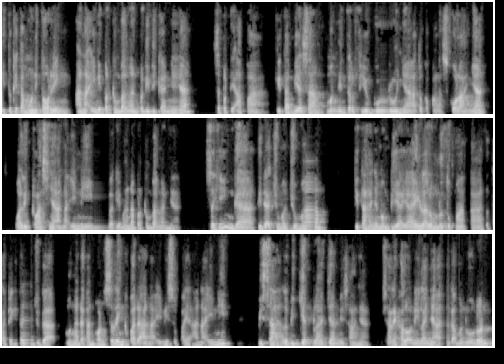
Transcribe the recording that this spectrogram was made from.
itu kita monitoring anak ini perkembangan pendidikannya seperti apa. Kita biasa menginterview gurunya atau kepala sekolahnya, wali kelasnya anak ini, bagaimana perkembangannya. Sehingga tidak cuma-cuma kita hanya membiayai lalu menutup mata, tetapi kita juga mengadakan konseling kepada anak ini supaya anak ini bisa lebih giat belajar misalnya. Misalnya kalau nilainya agak menurun,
